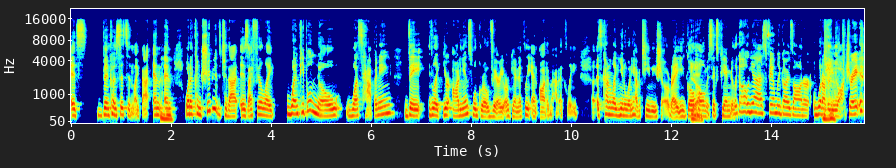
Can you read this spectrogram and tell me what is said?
it's been consistent like that. And and mm-hmm. what I contribute to that is I feel like when people know what's happening, they like your audience will grow very organically and automatically. It's kind of like, you know, when you have a TV show, right? You go Yeah. home at 6 p.m., you're like, oh, yes, Family Guy's on or whatever you watch, right?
